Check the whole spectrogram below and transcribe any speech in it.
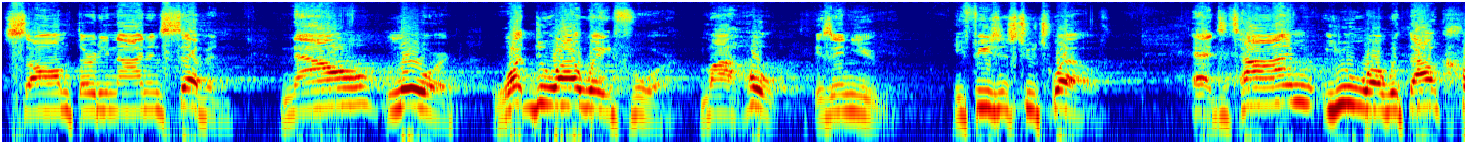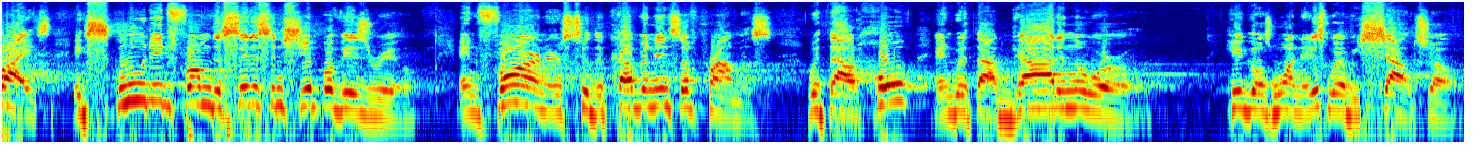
Psalm 39 and 7. Now, Lord, what do I wait for? My hope is in you. Ephesians 2.12. At the time you were without Christ, excluded from the citizenship of Israel, and foreigners to the covenants of promise, without hope and without God in the world. Here goes one. This is where we shout, y'all.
